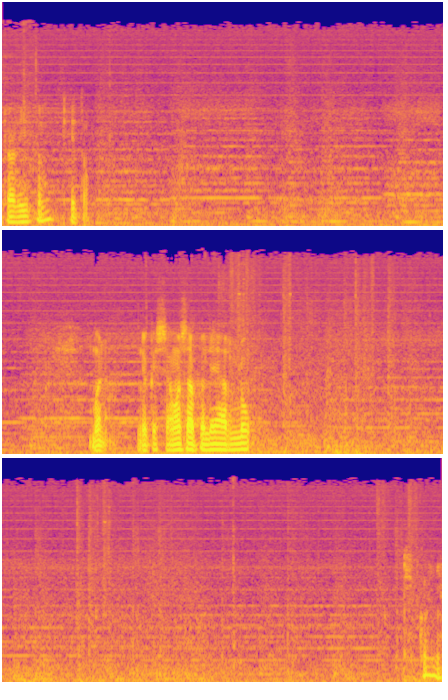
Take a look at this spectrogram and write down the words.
Clarito. Quieto. Bueno, lo que sé, vamos a pelearlo. ¿Qué coño?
